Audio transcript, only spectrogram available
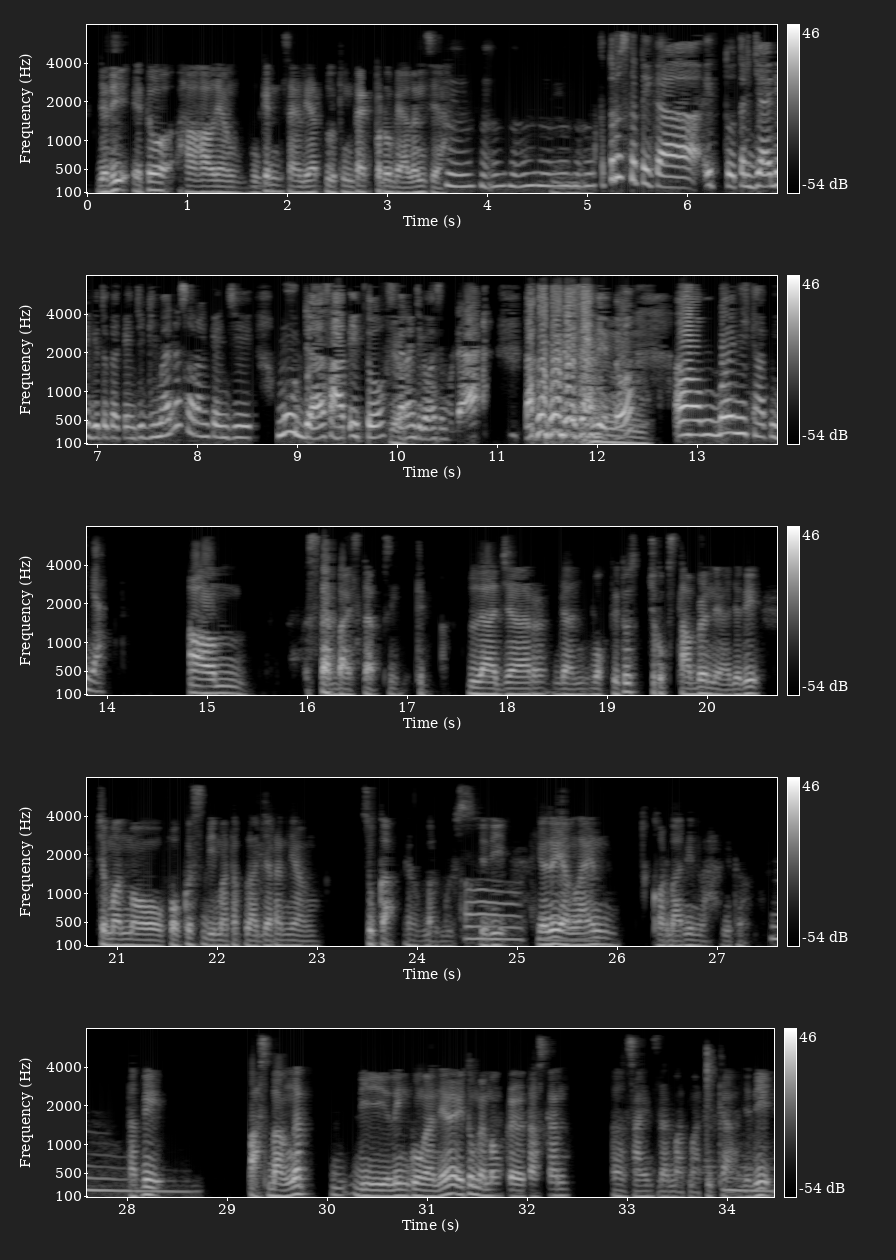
Jadi itu hal-hal yang mungkin saya lihat looking back perlu balance ya. Hmm, hmm, hmm, hmm. Terus ketika itu terjadi gitu Kak Kenji, gimana seorang Kenji muda saat itu, sekarang juga masih muda, tapi muda saat itu, Hmm, em, menyikapinya? um, step by step sih. Kita belajar dan waktu itu cukup stubborn ya. Jadi cuman mau fokus di mata pelajaran yang suka, yang bagus. Jadi Oh, oke. ya udah yang lain korbanin lah gitu. Hmm. tapi- Pas banget di lingkungannya itu memang prioritaskan eh, sains dan matematika. Hmm. Jadi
